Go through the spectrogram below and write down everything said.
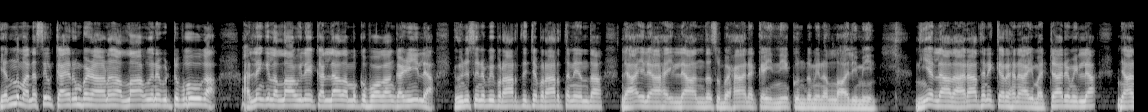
എന്ന് മനസ്സിൽ കയറുമ്പോഴാണ് അള്ളാഹുവിനെ വിട്ടുപോവുക. അല്ലെങ്കിൽ അള്ളാഹുവിലേക്കല്ല നമുക്ക് പോകാൻ കഴിയില്ല. യൂനിസ് നബി പ്രാർത്ഥിച്ച പ്രാർത്ഥന എന്താ? ലാ ഇലാഹ ഇല്ല അന്ത സുബഹാനക്ക ഇന്നീ കുന്തുമിനൽ ലാലിമീൻ. നീയല്ലാതെ ആരാധനയ്ക്കർഹനായി മറ്റാരുമില്ല. ഞാൻ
